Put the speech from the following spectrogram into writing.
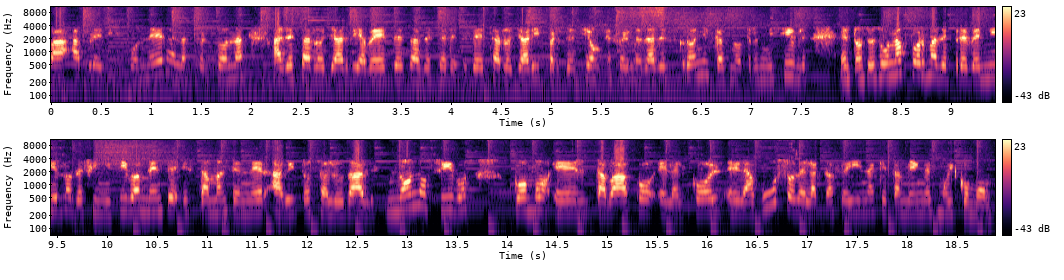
Va a predisponer a las personas a desarrollar diabetes, a desarrollar hipertensión, enfermedades crónicas no transmisibles. Entonces, una forma de prevenirlo definitivamente está mantener hábitos saludables, no nocivos como el tabaco, el alcohol, el abuso de la cafeína que también es muy común.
